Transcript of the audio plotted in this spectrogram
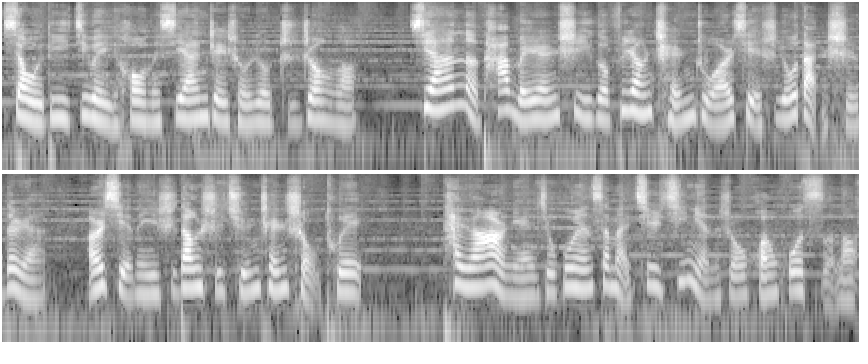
孝武帝继位以后呢，谢安这时候就执政了。谢安呢，他为人是一个非常沉着而且是有胆识的人，而且呢也是当时群臣首推。太元二年，就公元三百七十七年的时候，桓豁死了。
